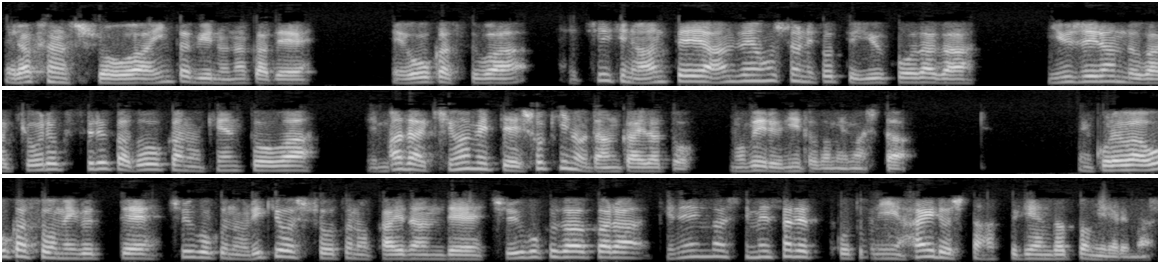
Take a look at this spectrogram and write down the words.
ラクサン首相はインタビューの中でオーカスは地域の安定や安全保障にとって有効だがニュージーランドが協力するかどうかの検討はまだ極めて初期の段階だと述べるにとどめました。これはオーカスをめぐって中国の李強首相との会談で中国側から懸念が示されたことに配慮した発言だとみられます。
